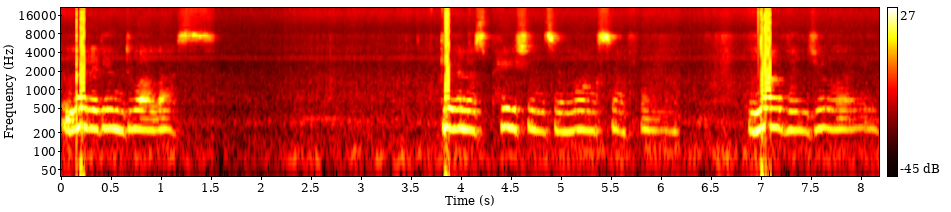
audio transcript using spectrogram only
Let it indwell us, giving us patience and long suffering, love and joy,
